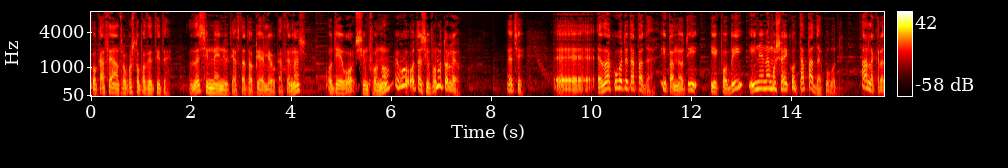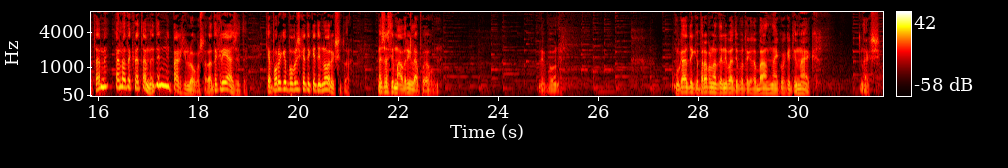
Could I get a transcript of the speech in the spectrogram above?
Ο κάθε άνθρωπος τοποθετείται. Δεν σημαίνει ότι αυτά τα οποία λέει ο καθένας, ότι εγώ συμφωνώ. Εγώ όταν συμφωνώ το λέω. Έτσι. Ε, εδώ ακούγονται τα πάντα. Είπαμε ότι η εκπομπή είναι ένα μοσαϊκό. Τα πάντα ακούγονται. Άλλα κρατάμε, άλλα δεν κρατάμε. Δεν υπάρχει λόγος τώρα. Δεν χρειάζεται. Και απορώ και που βρίσκεται και την όρεξη τώρα. Μέσα στη μαυρίλα που έχουμε. Λοιπόν. Μου κάνετε και πράγμα δεν είπα τίποτα για τον Παναθηναϊκό και την ΑΕΚ. Εντάξει.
